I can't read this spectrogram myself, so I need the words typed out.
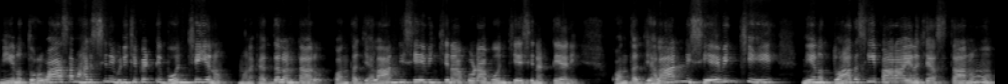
నేను దుర్వాస మహర్షిని విడిచిపెట్టి భోంచెయ్యను మన పెద్దలు అంటారు కొంత జలాన్ని సేవించినా కూడా భోంచేసినట్టే అని. కొంత జలాన్ని సేవించి నేను ద్వాదశి పారాయణ చేస్తాను.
